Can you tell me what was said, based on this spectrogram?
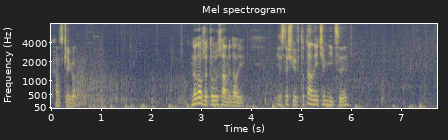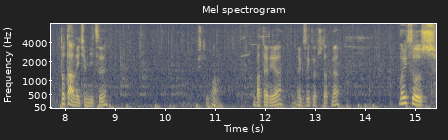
Chamskiego. No dobrze, to ruszamy dalej. Jesteśmy w totalnej ciemnicy. Totalnej ciemnicy. O, baterie, jak zwykle przydatne. No i cóż.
